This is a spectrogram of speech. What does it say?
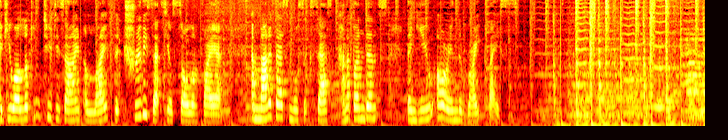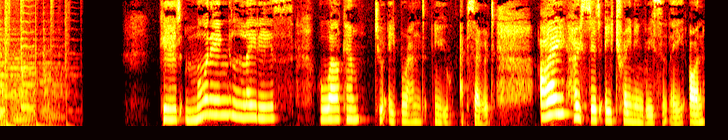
If you are looking to design a life that truly sets your soul on fire and manifests more success and abundance, then you are in the right place. Good morning, ladies. Welcome to a brand new episode. I hosted a training recently on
